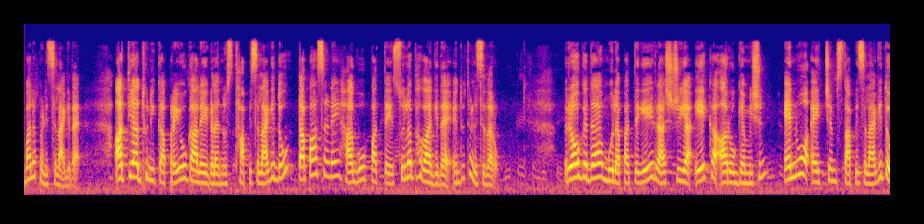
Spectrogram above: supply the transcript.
ಬಲಪಡಿಸಲಾಗಿದೆ. ಅತ್ಯಾಧುನಿಕ ಪ್ರಯೋಗಾಲಯಗಳನ್ನು ಸ್ಥಾಪಿಸಲಾಗಿದ್ದು, ತಪಾಸಣೆ ಹಾಗೂ ಪತ್ತೆ ಸುಲಭವಾಗಿದೆ ಎಂದು ತಿಳಿಸಿದರು. ರೋಗದ ಮೂಲ ಪತ್ತೆಗೆ ರಾಷ್ಟ್ರೀಯ ಏಕ ಆರೋಗ್ಯ ಮಿಷನ್ ಎನ್ಒಎಚ್ಎಂ ಸ್ಥಾಪಿಸಲಾಗಿದ್ದು,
